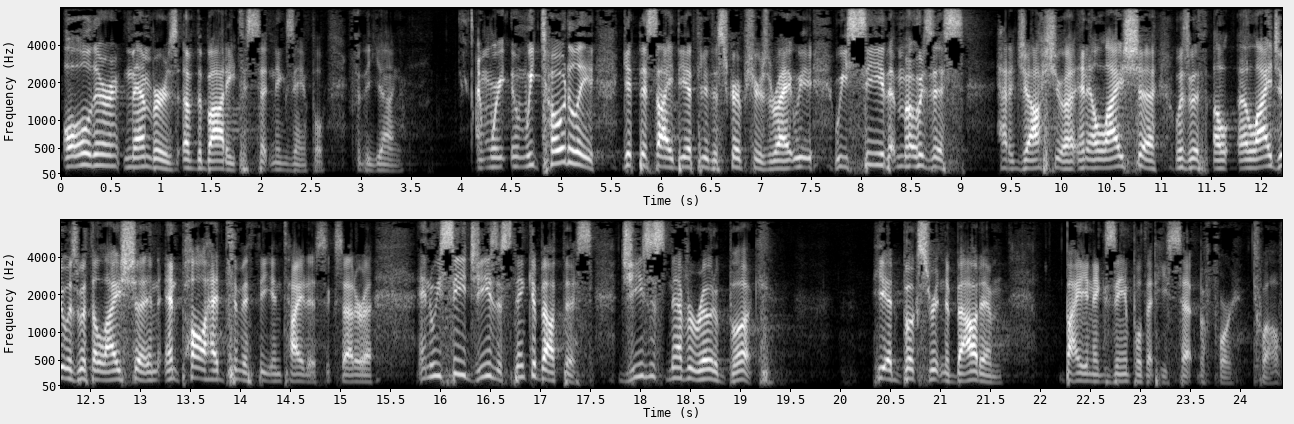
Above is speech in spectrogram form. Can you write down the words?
older members of the body to set an example for the young. And we, and we totally get this idea through the scriptures, right? We, we see that Moses had a Joshua, and Elisha was with Elijah was with Elisha, and, and Paul had Timothy and Titus, etc. And we see Jesus. Think about this. Jesus never wrote a book. He had books written about him by an example that he set before 12.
